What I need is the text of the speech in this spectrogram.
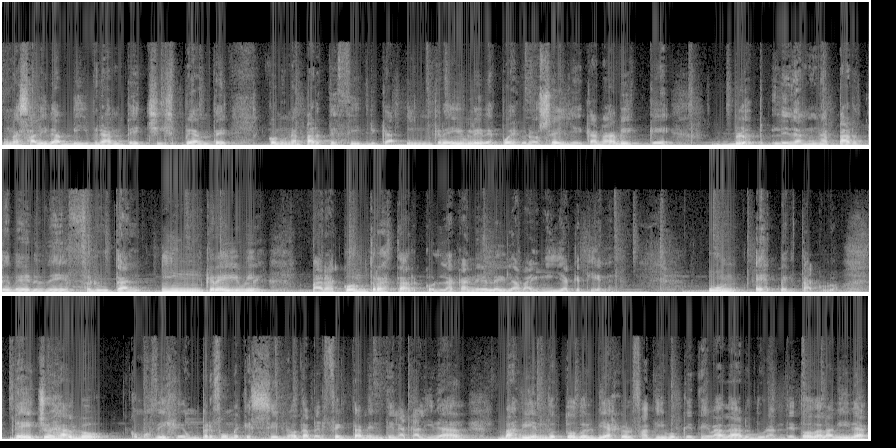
una salida vibrante, chispeante, con una parte cítrica increíble y después grosella y cannabis que le dan una parte verde frutal increíble para contrastar con la canela y la vainilla que tiene. Un espectáculo. De hecho es algo como os dije, un perfume que se nota perfectamente la calidad, vas viendo todo el viaje olfativo que te va a dar durante toda la vida,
